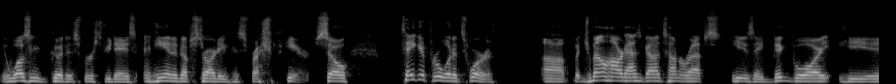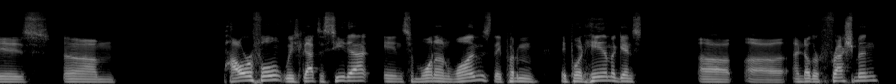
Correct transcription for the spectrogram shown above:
It wasn't good his first few days, and he ended up starting his freshman year. So take it for what it's worth. Uh, but Jamel Howard hasn't got a ton of reps. He is a big boy. He is um, powerful. We've got to see that in some one on ones. They put him. They put him against uh, uh, another freshman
